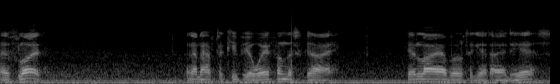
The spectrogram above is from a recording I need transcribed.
Hey, Floyd. I'm gonna have to keep you away from this guy. You're liable to get ideas.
